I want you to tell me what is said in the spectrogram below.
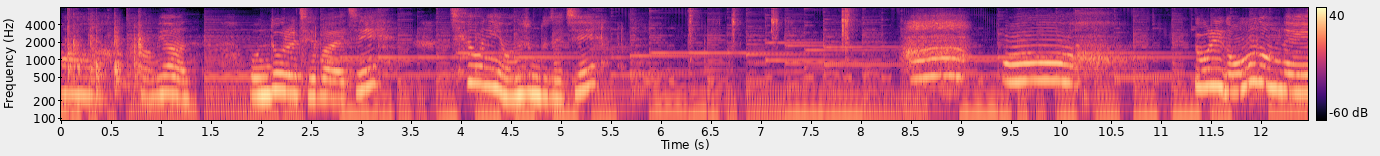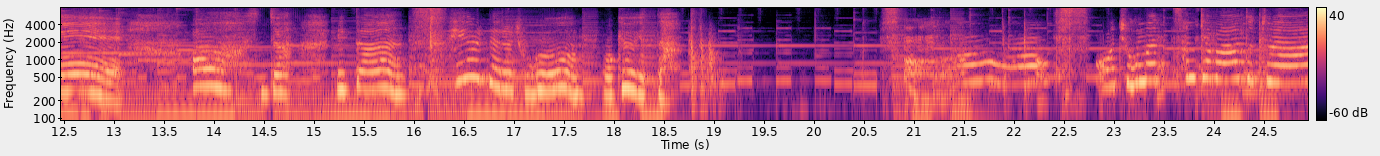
아, 그러면 온도를 재봐야지. 체온이 어느 정도 되지? 진짜 일단 해열대를 조금 먹여야겠다. 어, 조금만 삼켜봐, 토토야.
